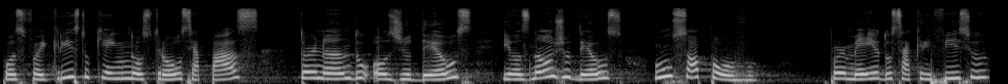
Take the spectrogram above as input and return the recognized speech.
Pois foi Cristo quem nos trouxe a paz tornando os judeus e os não-judeus um só povo. Por meio do sacrifício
